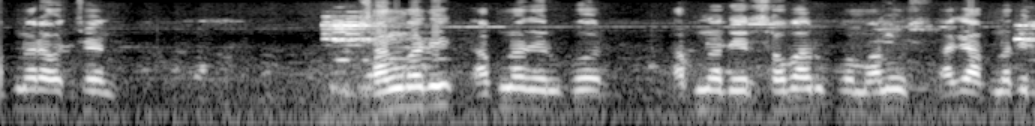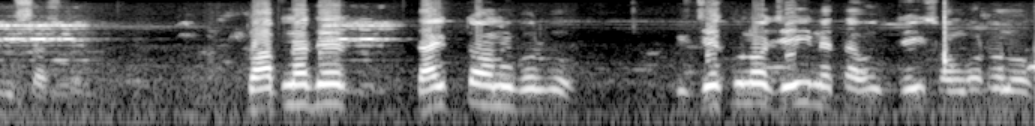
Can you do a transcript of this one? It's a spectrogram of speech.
আপনারা হচ্ছেন সাংবাদিক, আপনাদের উপর, আপনাদের সবার উপর মানুষ আগে আপনাদের বিশ্বাস করে। তো আপনাদের দায়িত্ব আমি বলব, যে কোনো যেই নেতা হোক, যেই সংগঠন হোক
